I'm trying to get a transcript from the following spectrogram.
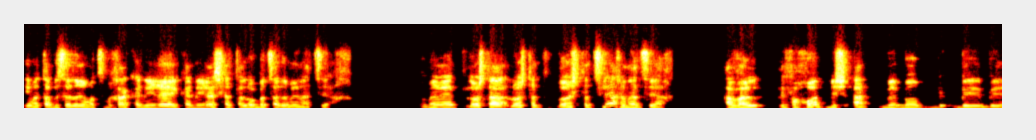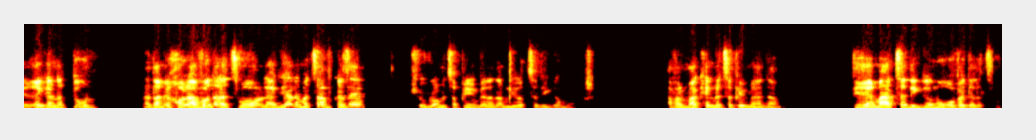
אם אתה בסדר עם עצמך, כנראה, כנראה שאתה לא בצד המנצח. זאת אומרת, לא, שאתה, לא, שאתה, לא שתצליח לנצח, אבל לפחות בשעת, ב, ב, ב, ב, ברגע נתון, בן אדם יכול לעבוד על עצמו, להגיע למצב כזה, שוב, לא מצפים מבן אדם להיות צדיק גמור עכשיו. אבל מה כן מצפים מאדם? תראה מה הצדיק גמור עובד על עצמו.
